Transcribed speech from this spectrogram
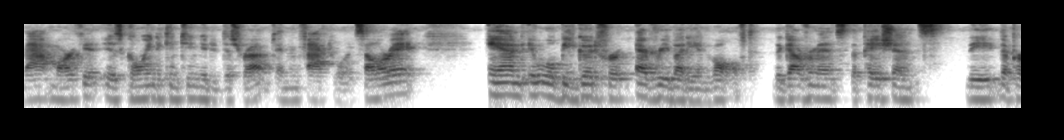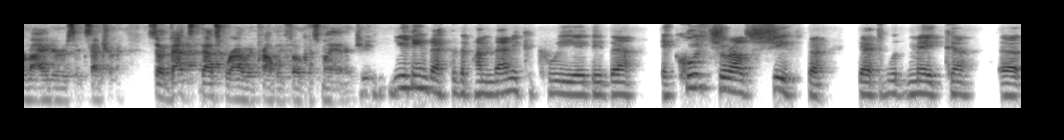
that market is going to continue to disrupt and in fact will accelerate and it will be good for everybody involved the governments the patients the the providers etc so that's that's where i would probably focus my energy. Do you think that the pandemic created uh, a cultural shift that would make uh, uh,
